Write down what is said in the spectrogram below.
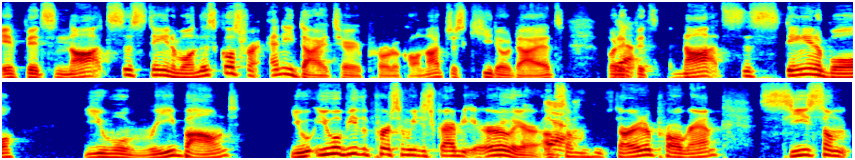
if it's not sustainable, and this goes for any dietary protocol, not just keto diets, but yeah. if it's not sustainable, you will rebound. You, you will be the person we described earlier of yeah. someone who started a program, see some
